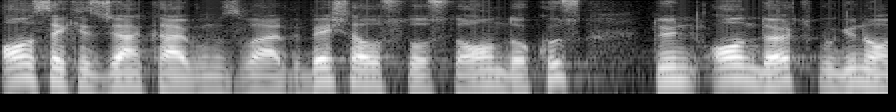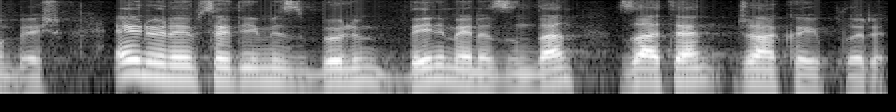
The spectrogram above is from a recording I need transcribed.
18 can kaybımız vardı. 5 Ağustos'ta 19, dün 14, bugün 15. En önemsediğimiz bölüm benim en azından zaten can kayıpları.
